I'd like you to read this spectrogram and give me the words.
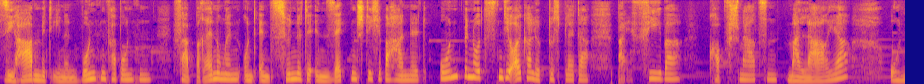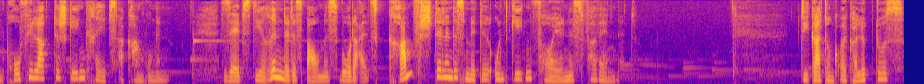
Sie haben mit ihnen Wunden verbunden, Verbrennungen und entzündete Insektenstiche behandelt und benutzten die Eukalyptusblätter bei Fieber, Kopfschmerzen, Malaria und prophylaktisch gegen Krebserkrankungen. Selbst die Rinde des Baumes wurde als krampfstillendes Mittel und gegen Fäulnis verwendet. Die Gattung Eukalyptus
